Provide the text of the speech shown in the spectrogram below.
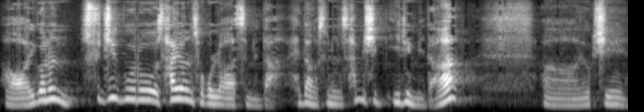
어, 이거는 수직으로 4연속 올라갔습니다. 해당 수는 31입니다. 어, 역시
